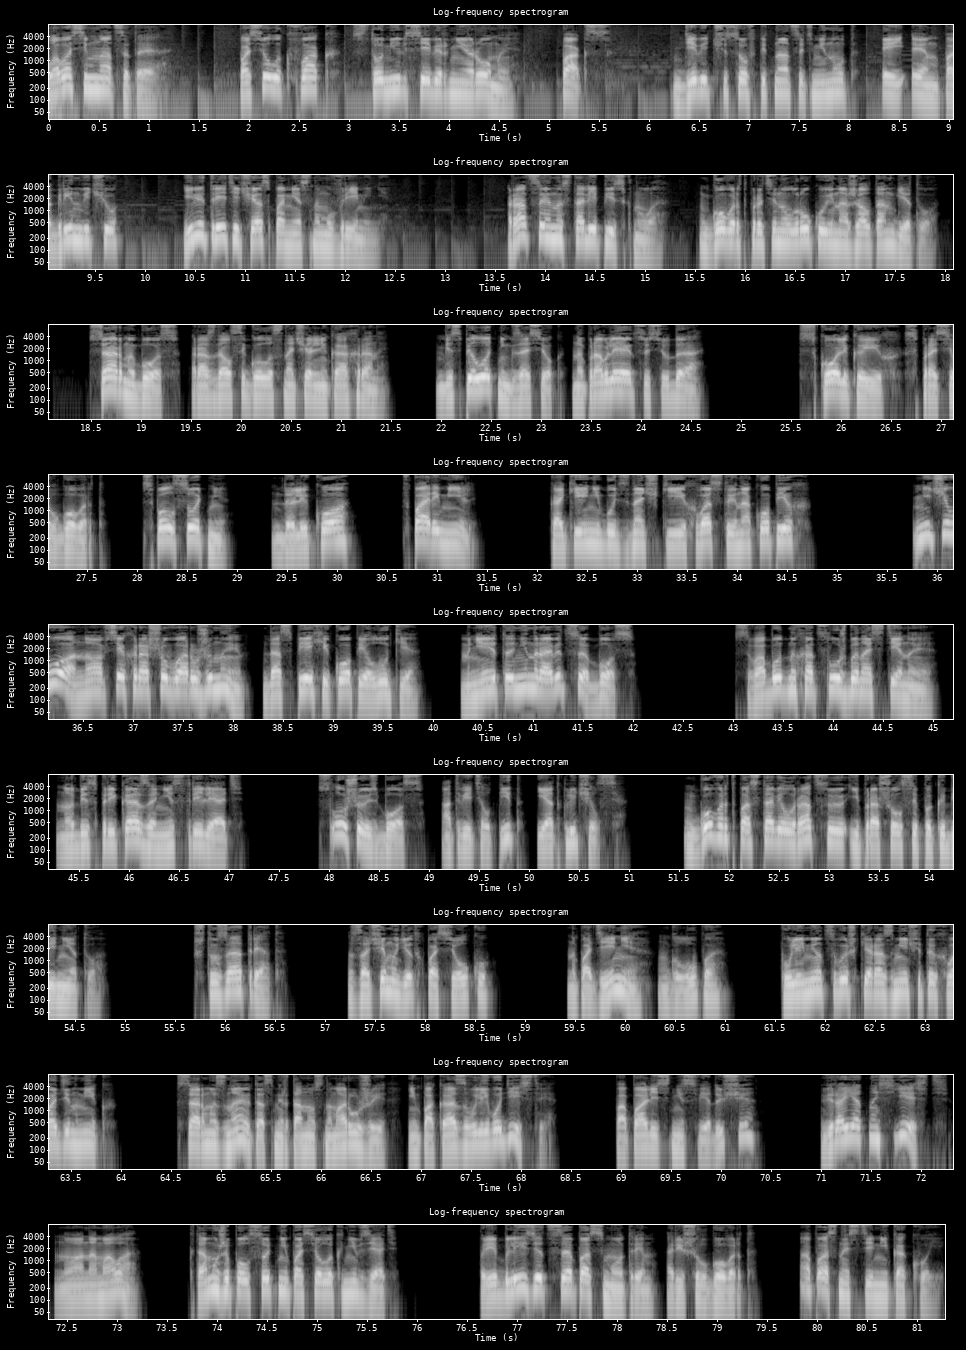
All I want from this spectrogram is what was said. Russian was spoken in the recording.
Глава 17. Поселок Фак, 100 миль севернее Ромы. Пакс. 9 часов 15 минут АМ по Гринвичу или третий час по местному времени. Рация на столе пискнула. Говард протянул руку и нажал тангету. «Сармы, босс!» — раздался голос начальника охраны. «Беспилотник засек, направляются сюда». «Сколько их?» — спросил Говард. «С полсотни», Далеко? В паре миль. Какие-нибудь значки и хвосты на копьях? Ничего, но все хорошо вооружены. Доспехи, копья, луки. Мне это не нравится, босс. Свободных от службы на стены, но без приказа не стрелять. Слушаюсь, босс, ответил Пит и отключился. Говард поставил рацию и прошелся по кабинету. Что за отряд? Зачем идет к поселку? Нападение? Глупо. Пулемет с вышки размечет их в один миг. Сармы знают о смертоносном оружии, им показывали его действия. Попались несведущие? Вероятность есть, но она мала. К тому же полсотни поселок не взять. «Приблизиться посмотрим», — решил Говард. «Опасности никакой».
